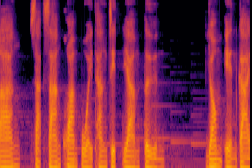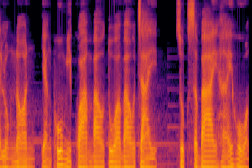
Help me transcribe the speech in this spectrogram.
ล้าง สะสางความป่วยทางจิตยามตื่น ย่อมเอนกายลงนอนอย่างผู้มีความเบาตัวเบาใจ สุขสบายหายห่วง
